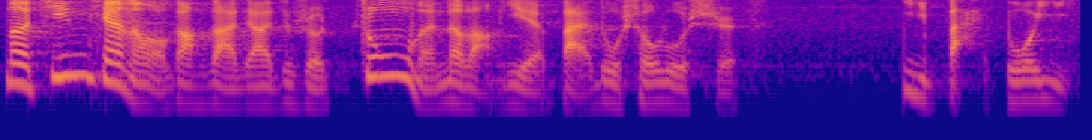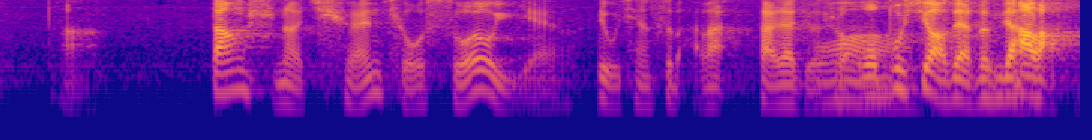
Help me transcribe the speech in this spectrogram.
那今天呢，我告诉大家，就是中文的网页，百度收入是一百多亿啊。当时呢，全球所有语言六千四百万，大家觉得说我不需要再增加了。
